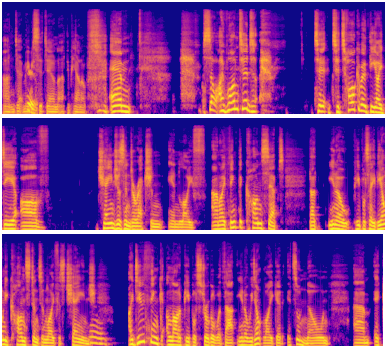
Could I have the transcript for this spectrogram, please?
and uh, maybe True. sit down at the piano. Um, so I wanted to to talk about the idea of changes in direction in life, and I think the concept that you know people say the only constant in life is change. Mm. I do think a lot of people struggle with that. You know, we don't like it; it's unknown. Um, it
